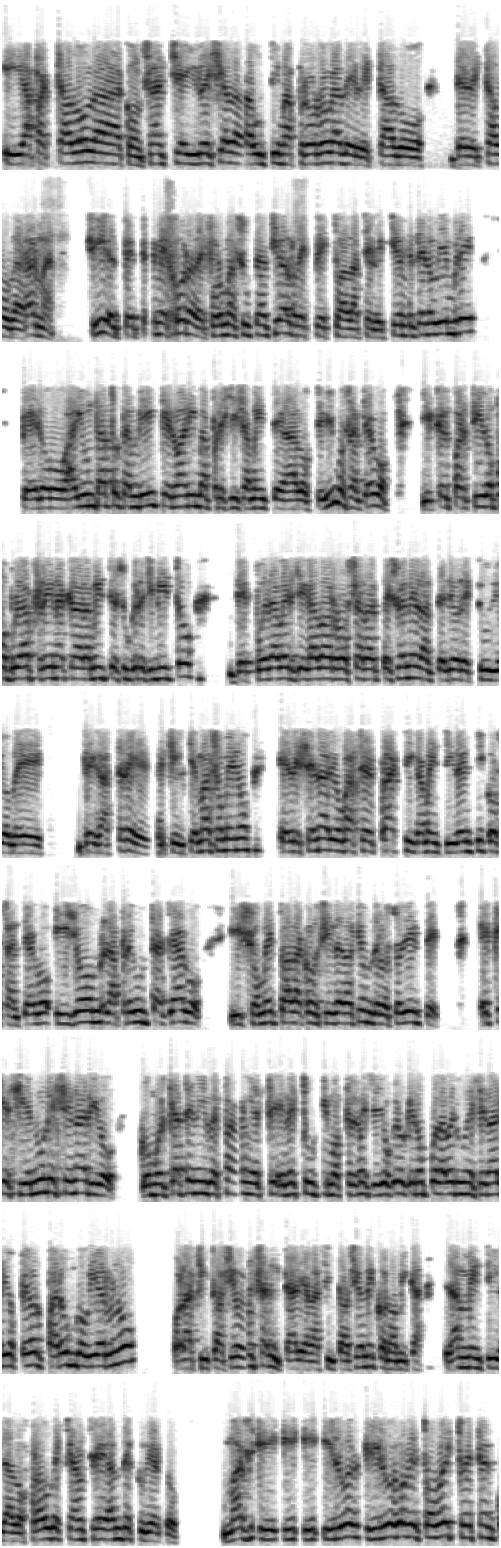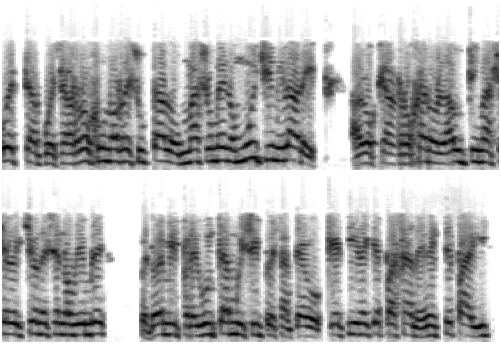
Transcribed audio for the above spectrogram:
y ha pactado la con Sánchez Iglesias la última prórroga del estado del estado de alarma. Sí, el PP mejora de forma sustancial respecto a las elecciones de noviembre, pero hay un dato también que no anima precisamente al optimismo, Santiago, y es que el Partido Popular frena claramente su crecimiento después de haber llegado a rozar al PSOE en el anterior estudio de, de Gastre. Es decir, que más o menos el escenario va a ser prácticamente idéntico, Santiago, y yo la pregunta que hago y someto a la consideración de los oyentes es que si en un escenario como el que ha tenido España este, en estos últimos tres meses. Yo creo que no puede haber un escenario peor para un gobierno por la situación sanitaria, la situación económica, las mentiras, los fraudes que han, se han descubierto. Más, y, y, y, luego, y luego de todo esto, esta encuesta pues arroja unos resultados más o menos muy similares a los que arrojaron las últimas elecciones en noviembre. Pues entonces mi pregunta es muy simple, Santiago, ¿qué tiene que pasar en este país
